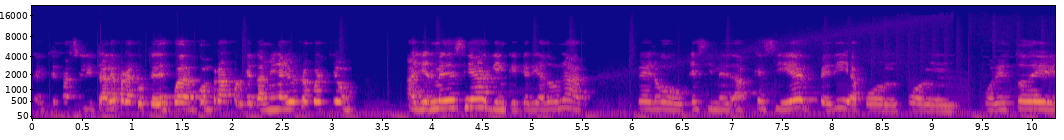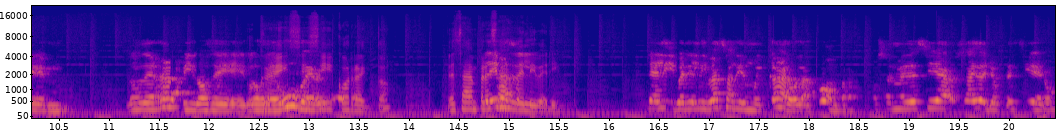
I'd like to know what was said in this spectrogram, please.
este, facilitarles para que ustedes puedan comprar? Porque también hay otra cuestión. Ayer me decía alguien que quería donar, pero que si, me da, que si él pedía por, por, por esto de los de Rappi, los de, los de Uber. Sí, sí, correcto. Esas empresas de delivery. Delivery le iba a salir muy caro la compra. Entonces él me decía, Saida, yo prefiero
